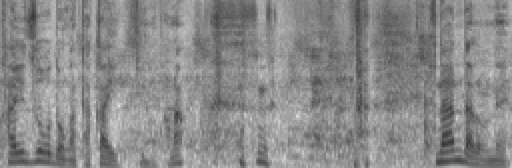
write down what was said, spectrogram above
解像度が高いっていうのかな。なんだろうね。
